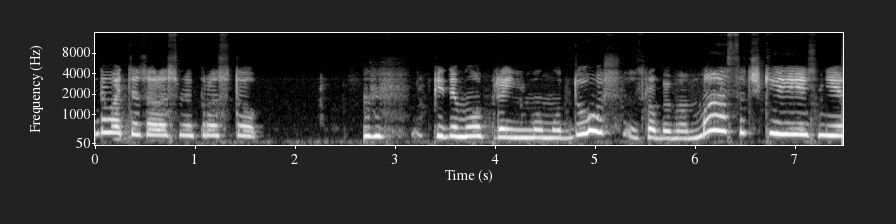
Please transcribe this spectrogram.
Давайте зараз ми просто підемо, приймемо душ, зробимо масочки різні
